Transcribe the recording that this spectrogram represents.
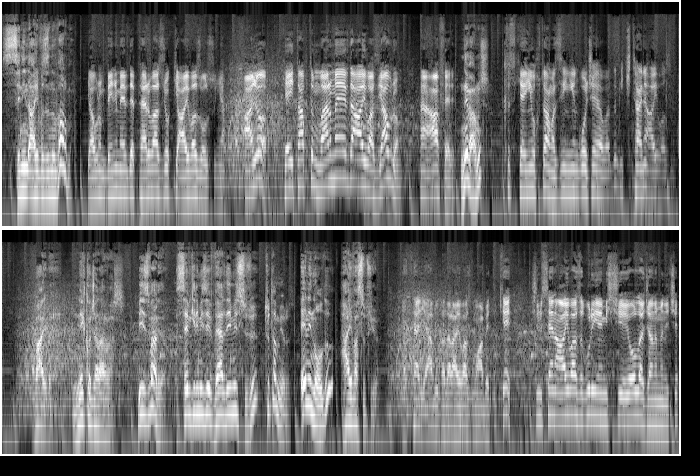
senin ayvazının var mı? Yavrum benim evde pervaz yok ki ayvaz olsun ya. Alo Kate Upton var mı evde ayvaz yavrum? Ha aferin. Ne varmış? Kızken yoktu ama zengin kocaya vardım iki tane ayvazım. Vay be ne kocalar var. Biz var ya sevgilimize verdiğimiz sözü tutamıyoruz. Elin oldu hayvas tutuyor. Yeter ya bu kadar ayvaz muhabbeti. Kate şimdi sen ayvazı kuru yemişçiye yolla canımın içi.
